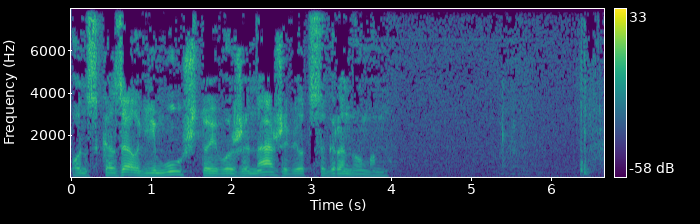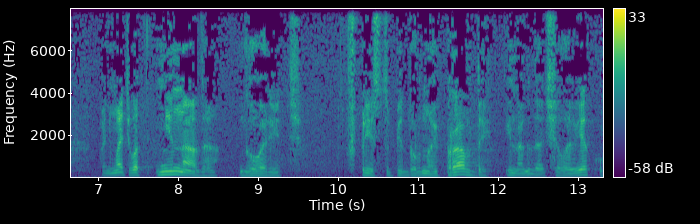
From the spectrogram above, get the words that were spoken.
он сказал ему, что его жена живет с агрономом. Понимаете, вот не надо говорить в приступе дурной правды иногда человеку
